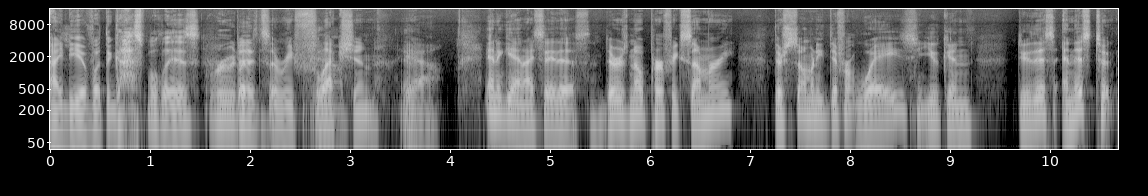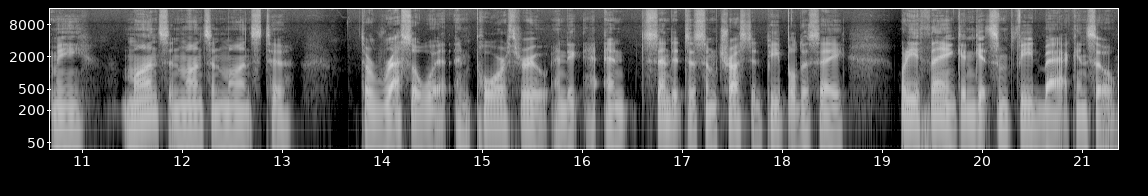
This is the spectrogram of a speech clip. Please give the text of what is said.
idea of what the gospel is, but it's a reflection. Yeah. And again, I say this there's no perfect summary. There's so many different ways you can do this. And this took me months and months and months to to wrestle with and pour through and to, and send it to some trusted people to say, what do you think? And get some feedback. And so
